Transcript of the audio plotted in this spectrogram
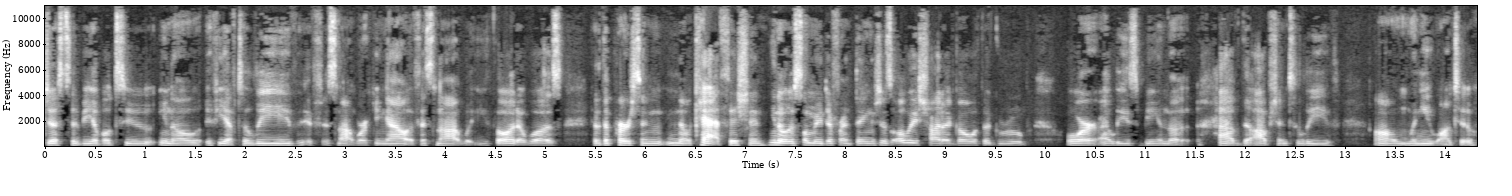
just to be able to, you know, if you have to leave, if it's not working out, if it's not what you thought it was, if the person, you know, catfishing, you know, there's so many different things. Just always try to go with a group or at least be in the have the option to leave um, when you want to.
